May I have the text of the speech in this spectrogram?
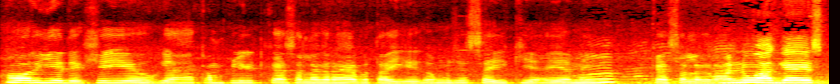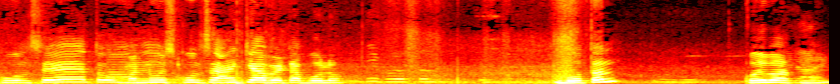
और ये देखिए ये हो गया है कंप्लीट कैसा लग रहा है बताइएगा मुझे सही किया या नहीं कैसा लग रहा है मन्नू आ गया है स्कूल से तो मनु स्कूल से आए क्या बेटा बोलो? बोतल? कोई बात नहीं।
